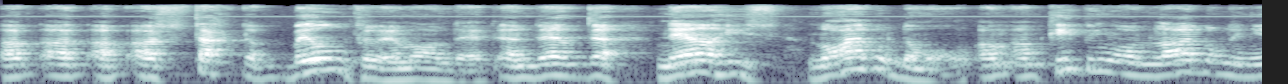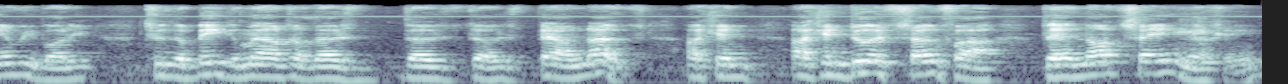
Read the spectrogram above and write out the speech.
I, I, I, stuck the bill to him on that, and now he's libelled them all. I'm, I'm keeping on libelling everybody to the big amount of those those those pound notes. I can I can do it so far. They're not saying anything,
